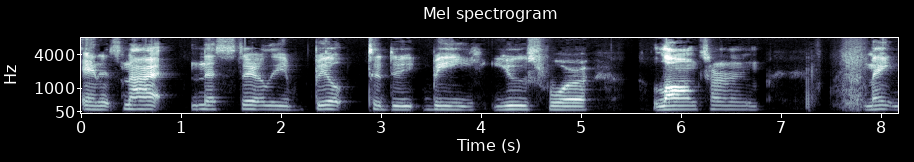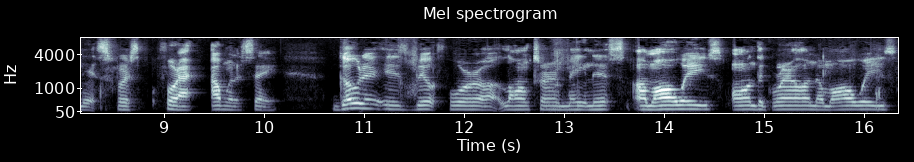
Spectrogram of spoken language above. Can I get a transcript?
and it's not necessarily built to be used for long-term maintenance for for I, I want to say GOATA is built for uh, long-term maintenance. I'm always on the ground. I'm always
